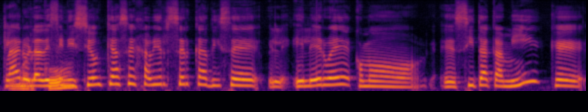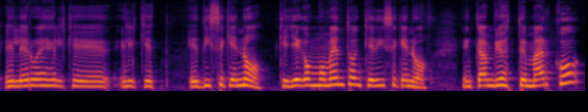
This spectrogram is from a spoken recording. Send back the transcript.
Claro, la Marcó. definición que hace Javier Cerca dice el, el héroe, como eh, cita Camille, que el héroe es el que, el que eh, dice que no, que llega un momento en que dice que no. En cambio, este Marco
